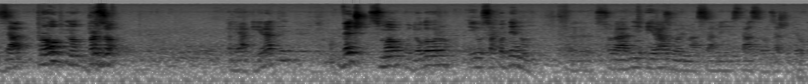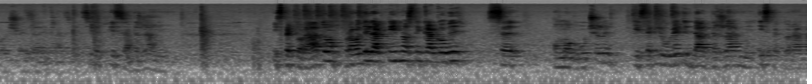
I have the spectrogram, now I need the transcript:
za promptno, brzo reagirati, već smo u dogovoru i u svakodnevnom e, suradnji i razgovorima sa Ministarstvom zaštite okoliša i zelene tranzicije i sa državnim inspektoratom provodili aktivnosti kako bi se omogućili i stekli uvjeti da državni inspektorat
